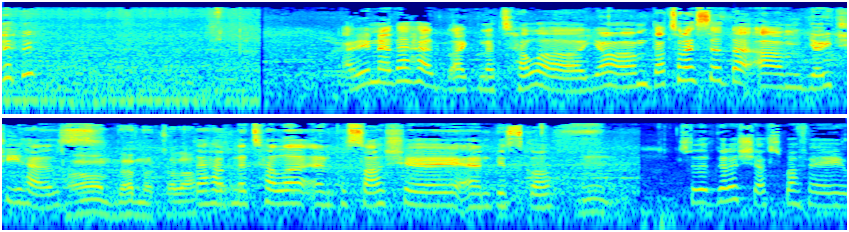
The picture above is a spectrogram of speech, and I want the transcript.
I didn't know they had like Nutella. Yum. That's what I said that um Yo-Chi has. Oh, that Nutella. They have Nutella and pistachio and biscoff. So they've got a chef's buffet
